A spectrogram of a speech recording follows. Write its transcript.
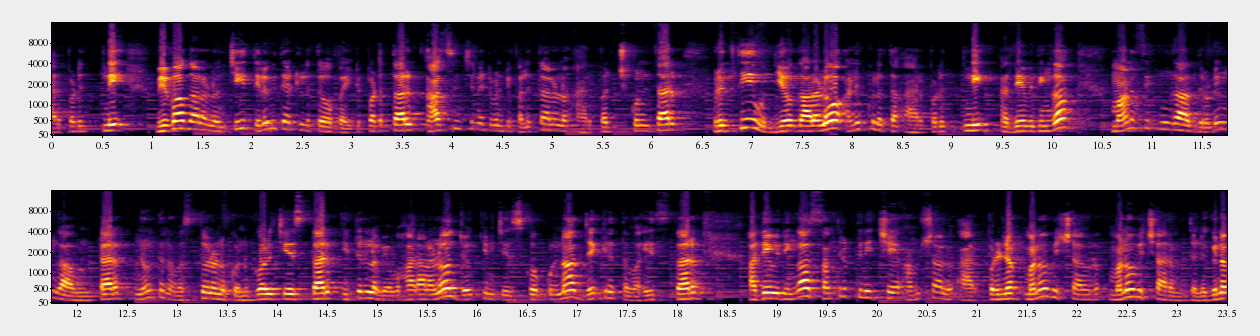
ఏర్పడుతుంది. వివాదాల నుంచి తెలివితేటలతో బయటపడతారు. ఆశించినటువంటి ఫలితాలను ఏర్పరచుకుంటారు. వృత్తి ఉద్యోగాలలో అనుకూలత ఏర్పడుతుంది. అదేవిధంగా మానసికంగా దృఢంగా ఉంటారు. నూతన వస్తువులను కొనుగోలు చేస్తారు. ఇతరుల వ్యవహారాలలో జోక్యం చేసుకోకుండా జాగ్రత్త వహిస్తారు. అదేవిధంగా సంతృప్తినిచ్చే అంశాలు ఏర్పడిన మనోవిచారం మనోవిచారం తొలగిన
